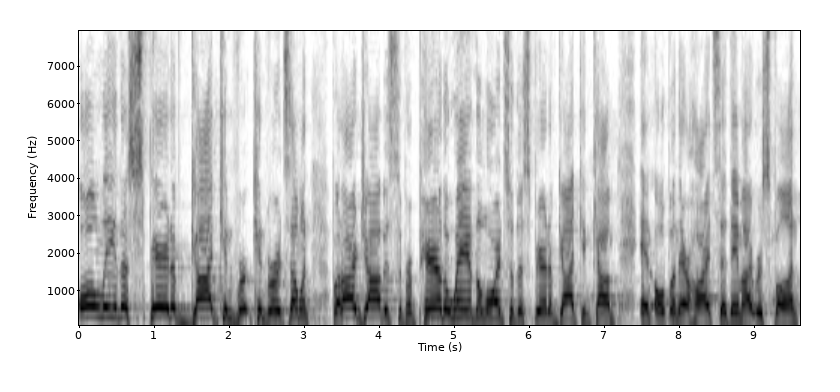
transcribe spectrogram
Only the Spirit of God can convert, converts someone, but our job is to prepare the way of the Lord so the Spirit of God can come and open their hearts that they might respond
